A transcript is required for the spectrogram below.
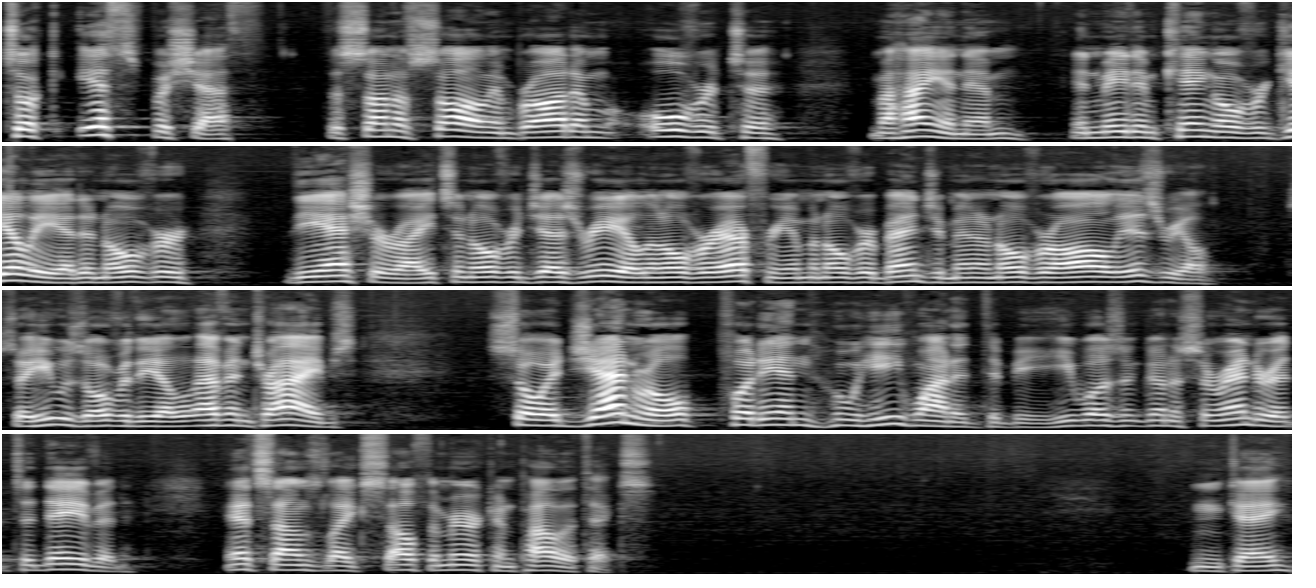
took Ishbosheth, the son of Saul, and brought him over to Mahanaim, and made him king over Gilead, and over the Asherites, and over Jezreel, and over Ephraim, and over Benjamin, and over all Israel. So he was over the 11 tribes. So a general put in who he wanted to be. He wasn't going to surrender it to David. That sounds like South American politics. Okay?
